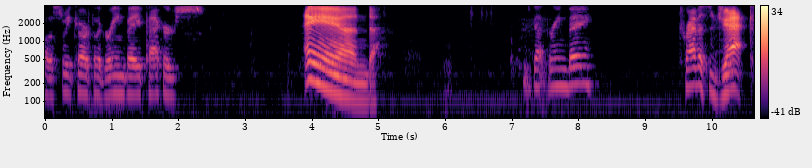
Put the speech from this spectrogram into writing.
What a sweet card for the Green Bay Packers. And who's got Green Bay? Travis Jack.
